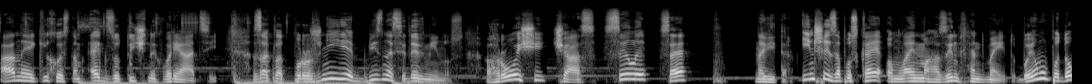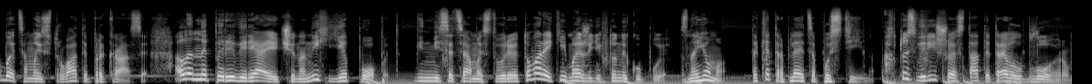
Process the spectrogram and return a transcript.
а не якихось там екзотичних варіацій. Заклад порожніє, бізнес іде в мінус. Гроші, час, сили все. На вітер. Інший запускає онлайн-магазин хендмейду, бо йому подобається майструвати прикраси, але не перевіряє, чи на них є попит. Він місяцями створює товар, який майже ніхто не купує. Знайомо, таке трапляється постійно. А хтось вирішує стати тревел-блогером,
